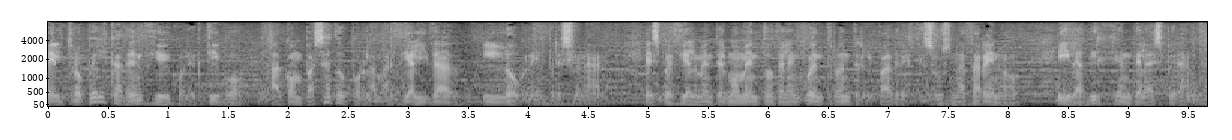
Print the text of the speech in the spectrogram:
El tropel cadencio y colectivo, acompasado por la marcialidad, logra impresionar, especialmente el momento del encuentro entre el Padre Jesús Nazareno y la Virgen de la Esperanza.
